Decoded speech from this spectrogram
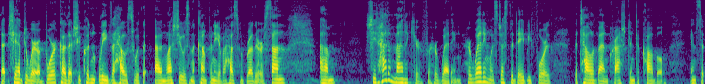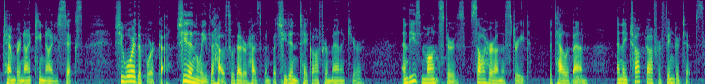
that she had to wear a burqa, that she couldn't leave the house with, unless she was in the company of a husband, brother, or son. Um, she'd had a manicure for her wedding. Her wedding was just the day before the Taliban crashed into Kabul in September 1996. She wore the burqa. She didn't leave the house without her husband, but she didn't take off her manicure. And these monsters saw her on the street, the Taliban, and they chopped off her fingertips.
